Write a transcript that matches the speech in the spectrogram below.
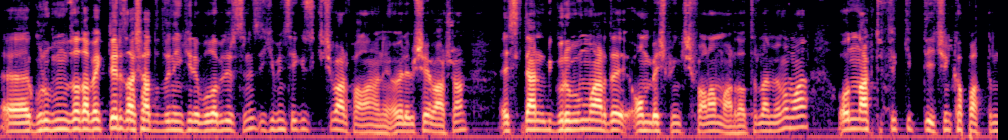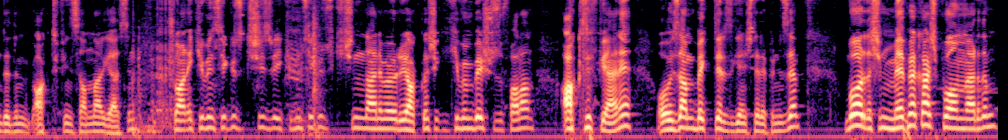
Eee grubumuza da bekleriz. Aşağıda da linkini bulabilirsiniz. 2800 kişi var falan hani öyle bir şey var şu an. Eskiden bir grubum vardı 15.000 kişi falan vardı hatırlamıyorum ama onun aktiflik gittiği için kapattım dedim aktif insanlar gelsin. Şu an 2800 kişiyiz ve 2800 kişinin de hani böyle yaklaşık 2500'ü falan aktif yani. O yüzden bekleriz gençler hepinize. Bu arada şimdi map'e kaç puan verdim?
